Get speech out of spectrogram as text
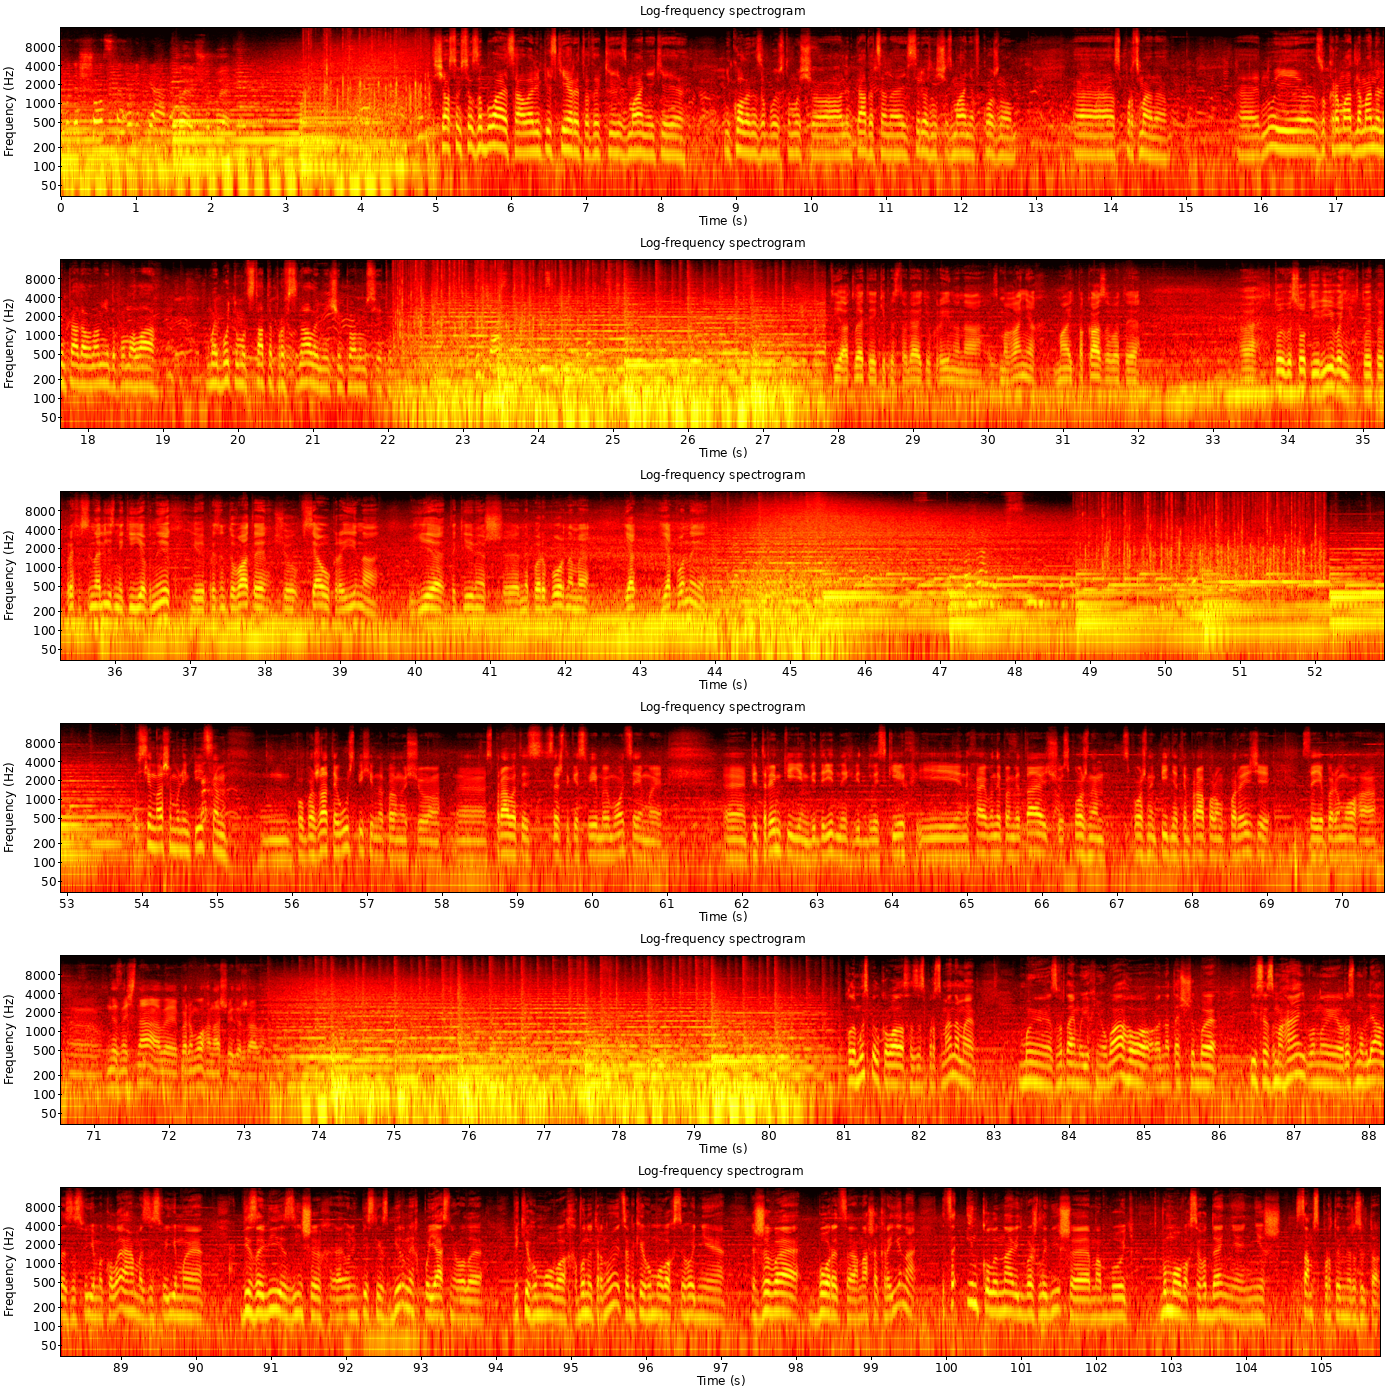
буде шоста Олімпіада. Бажаю, щоб З часом все забувається, але Олімпійські ігри то такі змагання, які ніколи не забудеш, тому що Олімпіада це найсерйозніші змагання в кожного е, спортсмена. Е, ну і, зокрема, для мене Олімпіада вона мені допомогла в майбутньому стати професіоналом і чемпіоном світу. Атлети, які представляють Україну на змаганнях, мають показувати е, той високий рівень, той професіоналізм, який є в них, і презентувати, що вся Україна є такими ж е, непереборними, як, як вони. Всім нашим олімпійцям побажати успіхів, напевно, що е, справитись все ж таки своїми емоціями, е, підтримки їм від рідних, від близьких. І нехай вони пам'ятають, що з кожним, з кожним піднятим прапором в Парижі це є перемога е, незначна, але перемога нашої держави. Коли ми спілкувалися зі спортсменами, ми звертаємо їхню увагу на те, щоб після змагань вони розмовляли зі своїми колегами, зі своїми візаві з інших е, олімпійських збірних, пояснювали, в яких умовах вони тренуються, в яких умовах сьогодні живе, бореться наша країна. І це інколи навіть важливіше, мабуть, в умовах сьогодення, ніж сам спортивний результат.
